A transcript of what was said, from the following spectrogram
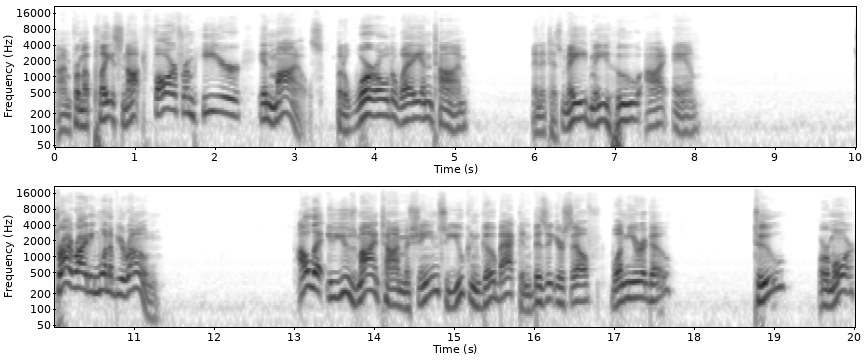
I'm from a place not far from here in miles, but a world away in time, and it has made me who I am. Try writing one of your own. I'll let you use my time machine so you can go back and visit yourself one year ago, two, or more.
